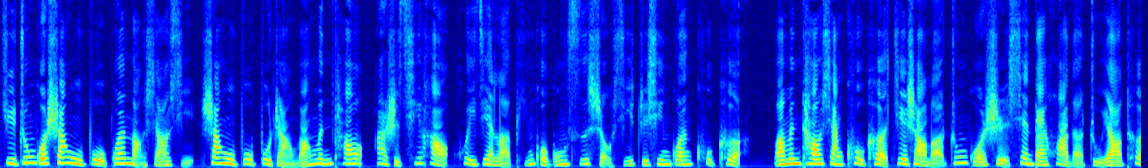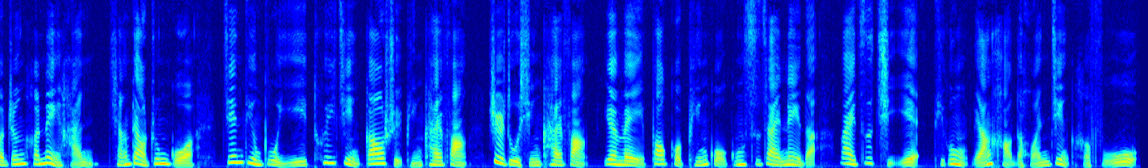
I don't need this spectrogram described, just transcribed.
据中国商务部官网消息，商务部部长王文涛二十七号会见了苹果公司首席执行官库克。王文涛向库克介绍了中国式现代化的主要特征和内涵，强调中国坚定不移推进高水平开放、制度型开放，愿为包括苹果公司在内的。外资企业提供良好的环境和服务。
